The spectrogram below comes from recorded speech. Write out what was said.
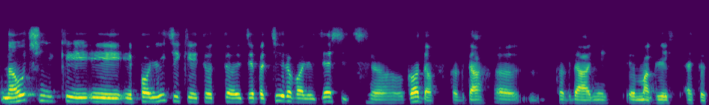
научники и, и политики тут э, дебатировали 10 э, годов, когда, э, когда они могли этот,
